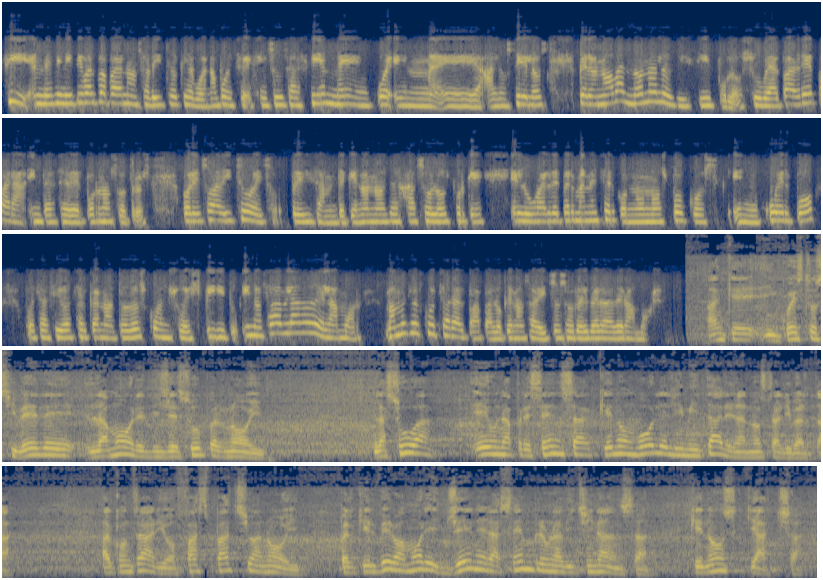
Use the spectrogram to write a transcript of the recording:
Sí, en definitiva el Papa nos ha dicho que bueno, pues eh, Jesús asciende eh, a los cielos, pero no abandona a los discípulos, sube al Padre para interceder por nosotros. Por eso ha dicho eso, precisamente que no nos deja solos, porque en lugar de permanecer con unos pocos en cuerpo, pues ha sido cercano a todos con su espíritu y nos ha hablado del amor. Vamos a escuchar al Papa lo que nos ha dicho sobre el verdadero amor. Anche in questo si vede l'amore di Gesù per noi. La sua è una presenza che non vuole limitare la nostra libertà. Al contrario, fa spazio a noi, perché il vero amore genera sempre una vicinanza che non schiaccia.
